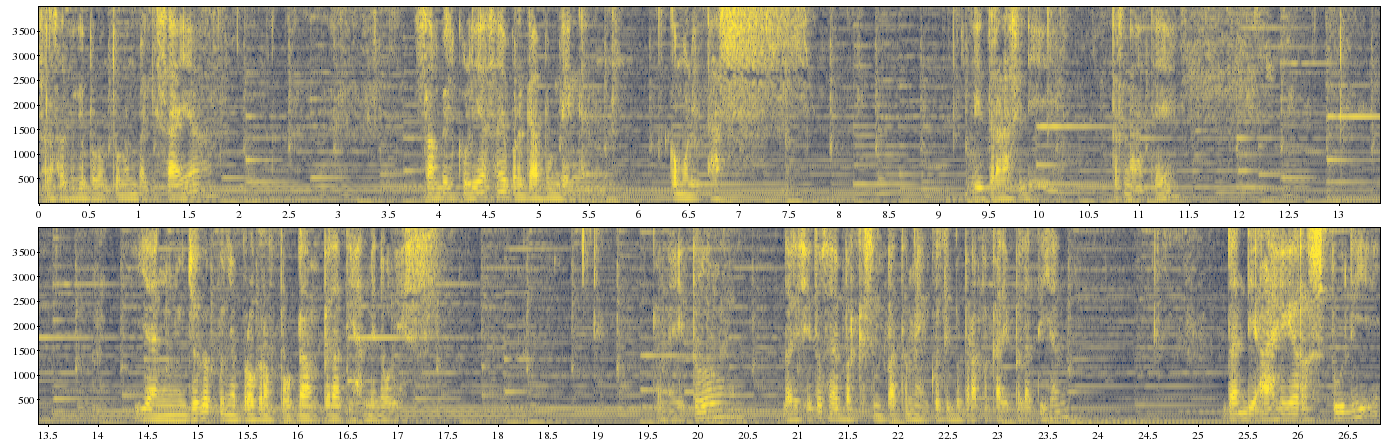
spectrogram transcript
salah satu keberuntungan bagi saya sambil kuliah saya bergabung dengan komunitas literasi di Ternate yang juga punya program-program pelatihan menulis. Karena itu, dari situ saya berkesempatan mengikuti beberapa kali pelatihan dan di akhir studi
